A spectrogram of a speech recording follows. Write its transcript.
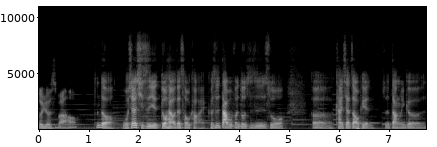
二月二十八号，真的哦，我现在其实也都还有在抽卡哎，可是大部分都只是说，呃，看一下照片，就当一个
